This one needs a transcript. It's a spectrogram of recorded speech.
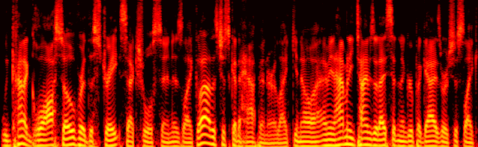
we kind of gloss over the straight sexual sin as like, well, that's just going to happen. Or like, you know, I mean, how many times did I sit in a group of guys where it's just like,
